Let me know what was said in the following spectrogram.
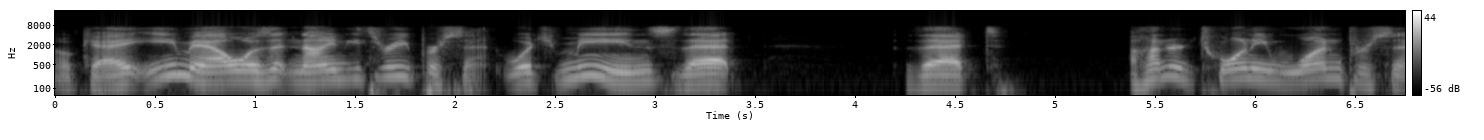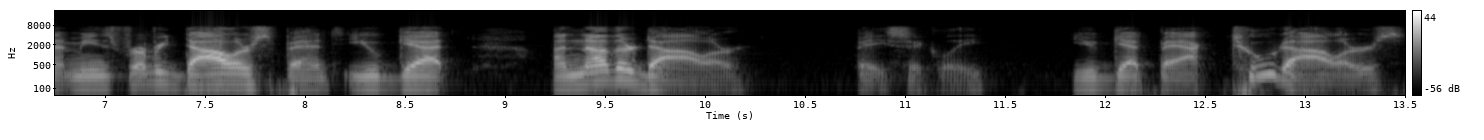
Okay? Email was at 93%, which means that that 121% means for every dollar spent, you get another dollar, basically. You get back $2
